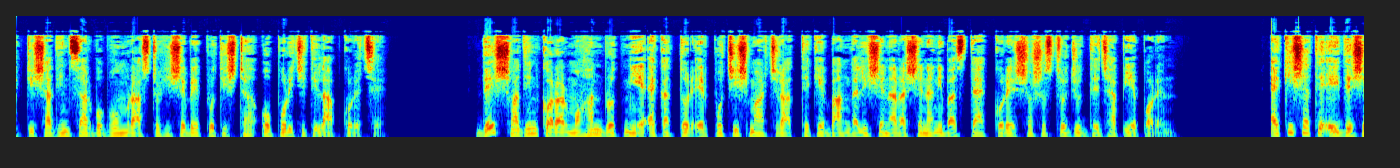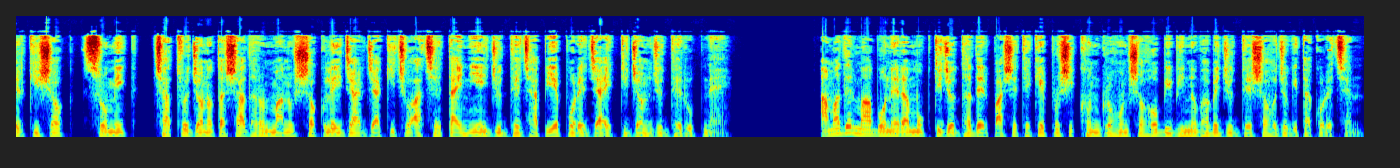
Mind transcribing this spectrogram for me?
একটি স্বাধীন সার্বভৌম রাষ্ট্র হিসেবে প্রতিষ্ঠা ও পরিচিতি লাভ করেছে। দেশ স্বাধীন করার মহান ব্রত নিয়ে একাত্তর এর ২৫ মার্চ রাত থেকে বাঙালি সেনারা সেনানিবাস ত্যাগ করে সশস্ত্র যুদ্ধে ঝাঁপিয়ে পড়েন। একই সাথে এই দেশের কৃষক, শ্রমিক, ছাত্র জনতা, সাধারণ মানুষ সকলেই যার যা কিছু আছে তাই নিয়েই যুদ্ধে ঝাঁপিয়ে পড়ে যা একটি জনযুদ্ধে রূপ নেয়। আমাদের মা বোনেরা মুক্তিযোদ্ধাদের পাশে থেকে প্রশিক্ষণ গ্রহণ সহ বিভিন্নভাবে যুদ্ধে সহযোগিতা করেছেন।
